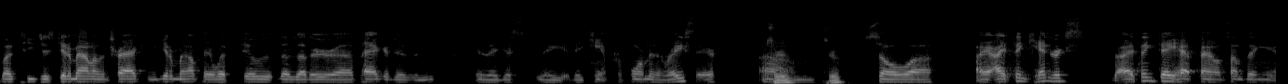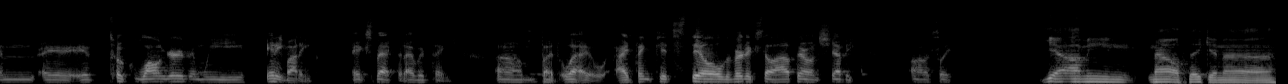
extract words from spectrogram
but you just get them out on the track and you get them out there with those, those other uh, packages, and, and they just they they can't perform in the race there. True. Um, True. so uh, I, I think Hendricks. I think they have found something, and uh, it took longer than we anybody expected. I would think, um, but I think it's still the verdict's still out there on Chevy. Honestly, Yeah, I mean, now if they can uh,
